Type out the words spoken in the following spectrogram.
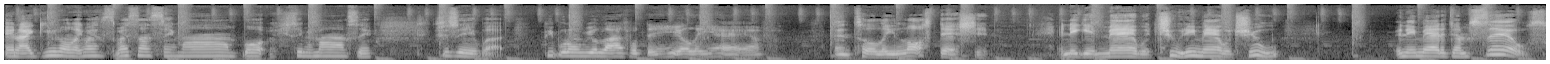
And like you know, like my my son say, "Mom," but she "My mom say," she said, "But people don't realize what the hell they have until they lost that shit, and they get mad with you. They mad with you, and they mad at themselves.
